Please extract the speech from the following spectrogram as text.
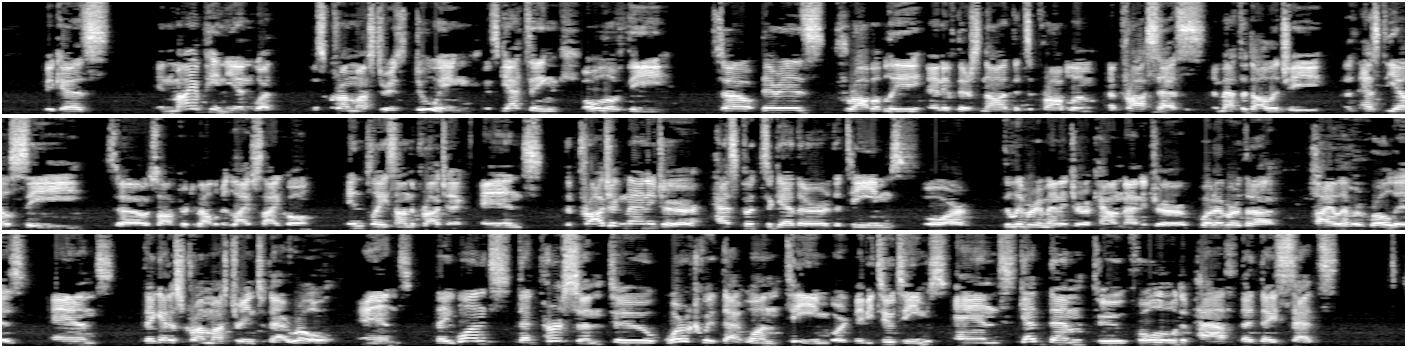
Because in my opinion, what the Scrum Master is doing is getting all of the so there is probably, and if there's not, it's a problem, a process, a methodology, an SDLC, so software development lifecycle, in place on the project. And the project manager has put together the teams or delivery manager, account manager, whatever the high level role is, and they get a scrum master into that role. And they want that person to work with that one team or maybe two teams and get them to follow the path that they set,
